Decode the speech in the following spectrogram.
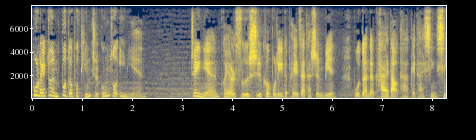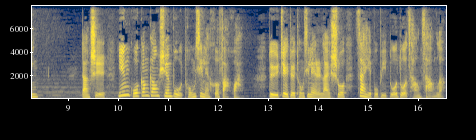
布雷顿不得不停止工作一年。这一年，佩尔斯时刻不离地陪在他身边，不断地开导他，给他信心。当时，英国刚刚宣布同性恋合法化，对于这对同性恋人来说，再也不必躲躲藏藏了。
